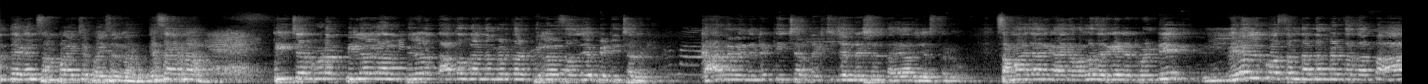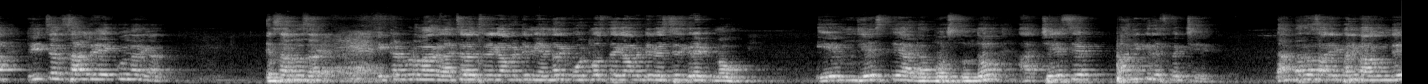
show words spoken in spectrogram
అంతేగాని సంపాదించే పైసలు కాదు. ఎసార్నో టీచర్ కూడా పిల్లలు కాదు పిల్లల తాతలు దండం పెడతాడు పిల్లలు చదువు చెప్పే టీచర్లకి కారణం ఏంటంటే టీచర్ నెక్స్ట్ జనరేషన్ తయారు చేస్తాడు. సమాజానికి ఆయన వల్ల జరిగేటటువంటి మేలు కోసం దండం పెడతారు తప్ప టీచర్ సాలరీ ఎక్కువ ఉందని కాదు. ఎస్ఆర్ సార్ ఇక్కడ కూడా మాకు లక్షలు వచ్చినాయి కాబట్టి మీ అందరికి కోట్లు వస్తాయి కాబట్టి వెస్ట్ ఇస్ గ్రేట్ నో ఏం చేస్తే ఆ డబ్బు వస్తుందో ఆ చేసే పనికి రెస్పెక్ట్ చేయండి దాని తర్వాత సార్ ఈ పని బాగుంది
